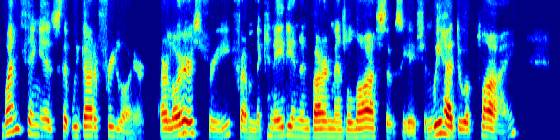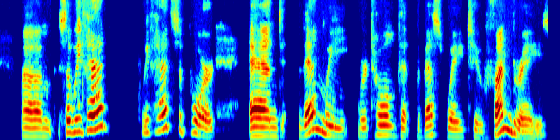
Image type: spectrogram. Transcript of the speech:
One thing is that we got a free lawyer. Our lawyer is free from the Canadian Environmental Law Association. We had to apply. Um, so we've had we've had support, and then we were told that the best way to fundraise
